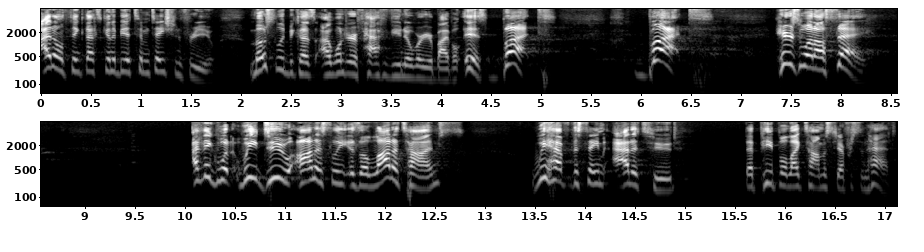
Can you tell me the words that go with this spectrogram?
I don't think that's going to be a temptation for you, mostly because I wonder if half of you know where your Bible is. But, but, here's what I'll say. I think what we do, honestly, is a lot of times we have the same attitude that people like Thomas Jefferson had.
